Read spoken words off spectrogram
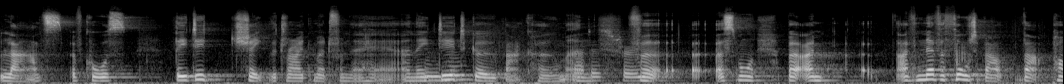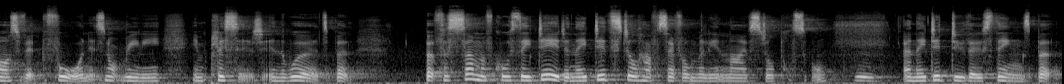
lads, of course, they did shake the dried mud from their hair and they did go back home That and is true. for a, a small. But I'm. I've never thought about that part of it before, and it's not really implicit in the words. But, but for some, of course, they did, and they did still have several million lives still possible, Hmm. and they did do those things. But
